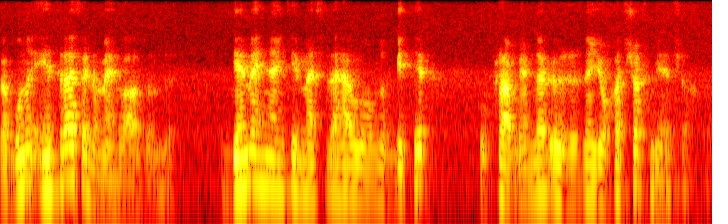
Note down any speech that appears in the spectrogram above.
və bunu etiraf etmək lazımdır. Deməklə ki, məsələ həll olunub bitir, bu problemlər öz-özünə yoxa çıxmayacaqdır.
